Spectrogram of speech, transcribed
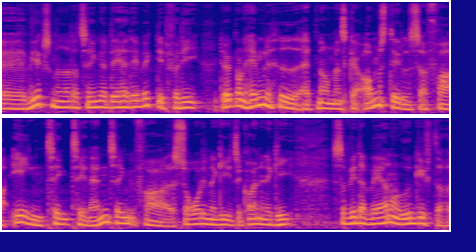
øh, virksomheder, der tænker, at det her det er vigtigt, fordi det er jo ikke nogen hemmelighed, at når man skal omstille sig fra en ting til en anden ting, fra sort energi til grøn energi, så vil der være nogle udgifter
